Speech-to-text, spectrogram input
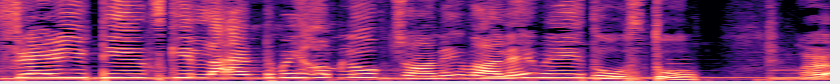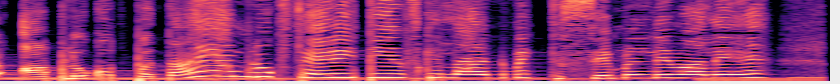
फेरी टेल्स के लैंड में हम लोग जाने वाले हैं मेरे दोस्तों। और आप लोग को पता है हम लोग फेरी टेल्स के लैंड में किससे मिलने वाले हैं?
